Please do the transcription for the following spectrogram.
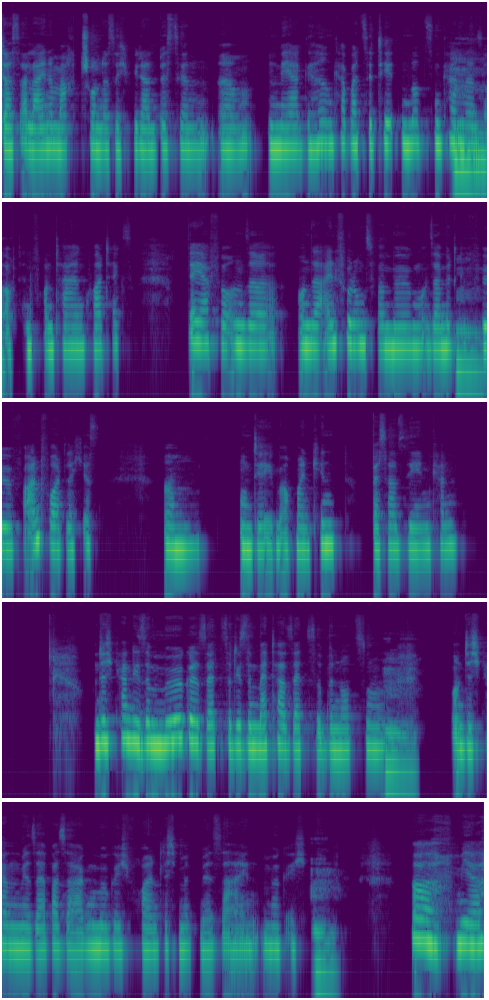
Das alleine macht schon, dass ich wieder 'n bisschen, ähm, mehr Gehirnkapazitäten nutzen kann, also, Mhm. auch den frontalen Kortex, der ja für unser unser Einfühlungsvermögen, unser Mhm. Mitgefühl verantwortlich ist, ähm, und der eben auch mein Kind besser sehen kann. Und ich kann diese Möge-Sätze, diese Meta-Sätze benutzen Mhm. und ich kann mir selber sagen: „Möge ich freundlich mit mir sein, möge ich, Mhm. ah, mir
